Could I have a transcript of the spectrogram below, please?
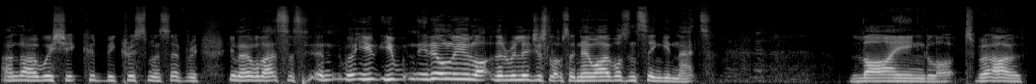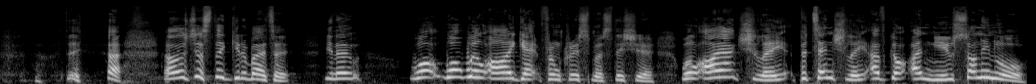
And I wish it could be Christmas every, you know, all that's, and you, you, you know, you lot, the religious lot say, no, I wasn't singing that lying lot. But I was, I was just thinking about it. You know, what, what will I get from Christmas this year? Well, I actually, potentially, have got a new son in law.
